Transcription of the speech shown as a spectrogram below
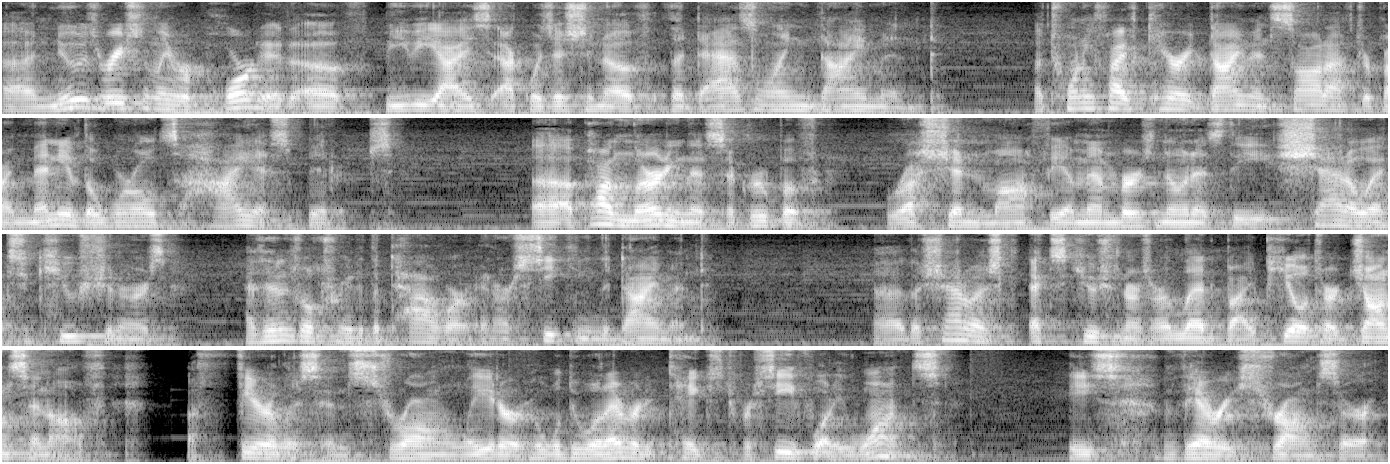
Uh, news recently reported of BBI's acquisition of the Dazzling Diamond, a 25 carat diamond sought after by many of the world's highest bidders. Uh, upon learning this, a group of Russian mafia members known as the Shadow Executioners have infiltrated the tower and are seeking the diamond. Uh, the Shadow Ex- Executioners are led by Pyotr Johnsonov, a fearless and strong leader who will do whatever it takes to receive what he wants. He's very strong, sir.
